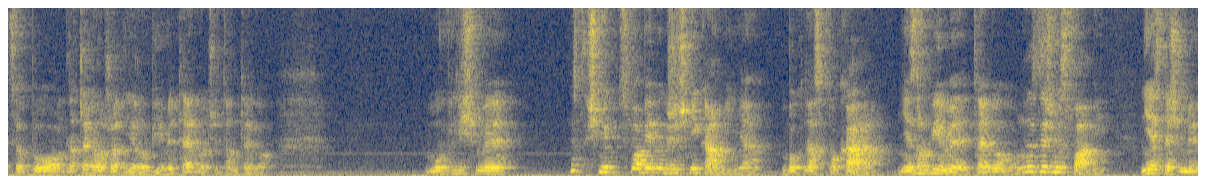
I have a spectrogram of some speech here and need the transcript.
co było? Dlaczego na przykład nie robimy tego czy tamtego? Mówiliśmy, jesteśmy słabymi grzesznikami, nie? Bóg nas pokara. Nie zrobimy tego, bo jesteśmy słabi. Nie jesteśmy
